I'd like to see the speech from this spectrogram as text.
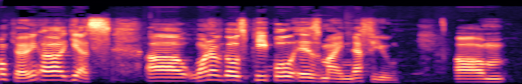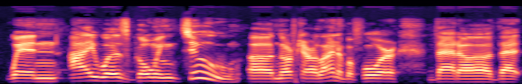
Okay, uh, yes. Uh, one of those people is my nephew. Um, when I was going to uh, North Carolina before that uh, that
